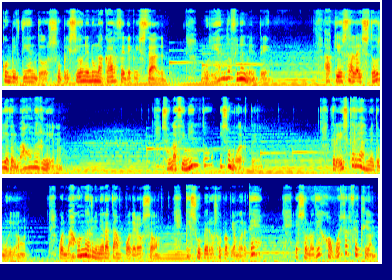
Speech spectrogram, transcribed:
convirtiendo su prisión en una cárcel de cristal, muriendo finalmente. Aquí está la historia del mago Merlín, su nacimiento y su muerte. ¿Creéis que realmente murió? ¿O el mago Merlín era tan poderoso que superó su propia muerte? Eso lo dejo a vuestra reflexión.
